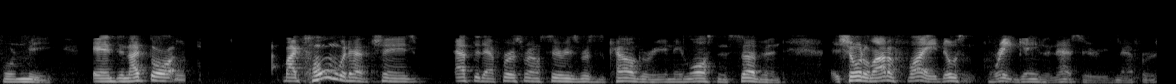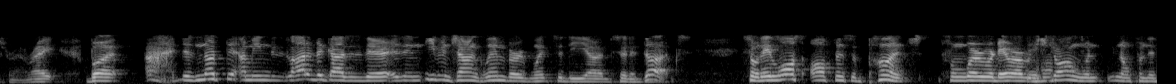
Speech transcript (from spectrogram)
for me. And then I thought my tone would have changed after that first round series versus Calgary, and they lost in seven. It showed a lot of fight. There was some great games in that series in that first round, right? But ah, there's nothing. I mean, a lot of the guys is there, and even John Klingberg went to the uh, to the Ducks, so they lost offensive punch from where they were already mm-hmm. strong when you know from the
